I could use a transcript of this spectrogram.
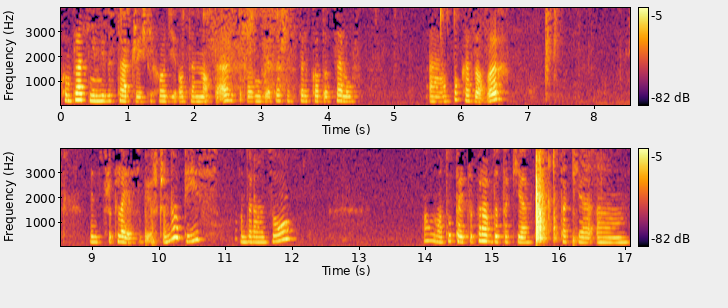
kompletnie mi wystarczy, jeśli chodzi o ten notes, bo to mówię też jest tylko do celów pokazowych. Więc przykleję sobie jeszcze napis od razu. On ma tutaj co prawda takie, takie um,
